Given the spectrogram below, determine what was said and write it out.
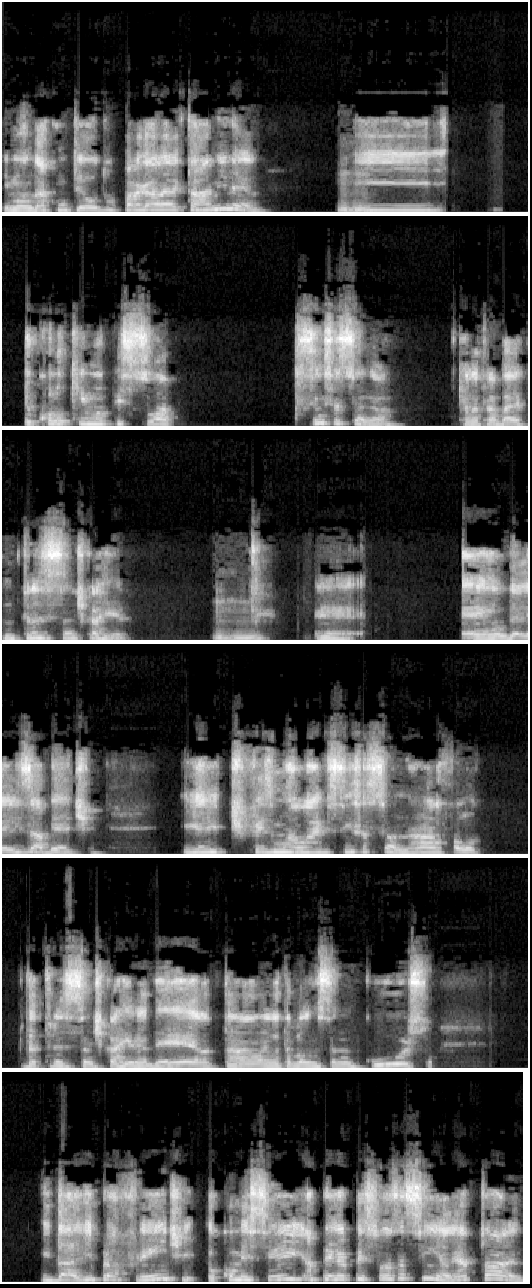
e mandar conteúdo para a galera que estava me vendo. Uhum. E eu coloquei uma pessoa sensacional, que ela trabalha com transição de carreira. Uhum. É, é, o nome dela é Elizabeth. E a gente fez uma live sensacional, ela falou da transição de carreira dela, tal, ela estava lançando um curso. E dali para frente, eu comecei a pegar pessoas assim, aleatórias.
